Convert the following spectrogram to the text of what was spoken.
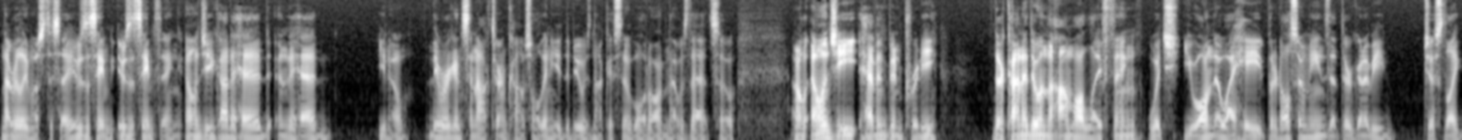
Not really much to say. It was the same. It was the same thing. LNG got ahead, and they had, you know, they were against the Nocturne comps. all they needed to do was not get snowballed on. That was that. So, I don't know. LNG haven't been pretty. They're kind of doing the Hanwha life thing, which you all know I hate, but it also means that they're going to be just like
